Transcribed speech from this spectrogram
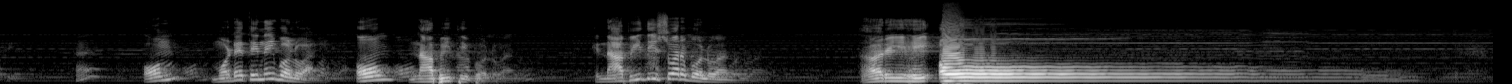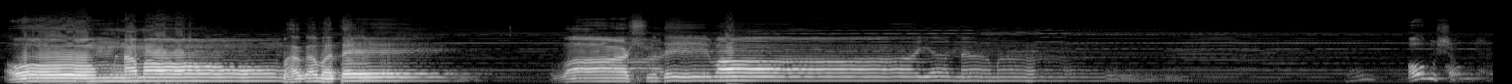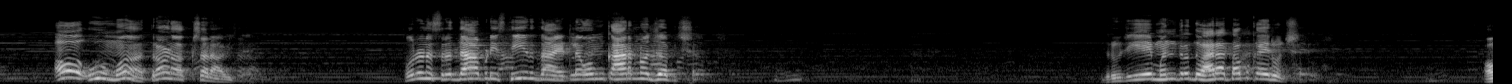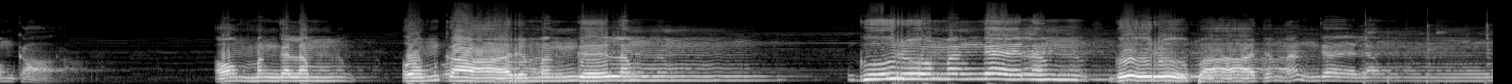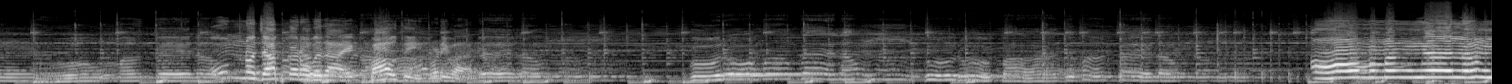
ઓમ મોઢેથી નહીં બોલવાનું. ઓમ નાભીથી બોલવાનું. એ નાભીથી સ્વર બોલવાનું. હરિ ઓ. ઓમ નમો ભગવતે વાસુદેવાય. ત્રણ અક્ષર આવી જાય. પૂર્ણ શ્રદ્ધા આપણી સ્થિર થાય એટલે ઓમકારનો જપ છે. ધ્રુવજી એ મંત્ર દ્વારા તપ કર્યું છે. ઓમકાર. ઓમ મંગલમ, ઓમકાર મંગલમ. ગુરુ મંગલમ, ગુરુપાદ મંગલમ. ઓમ નો જાપ કરો બધા એક ભાવથી થોડી વાર. મંગલમ ગુરુ પાદ મંગલમ ઓમ મંગલમ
